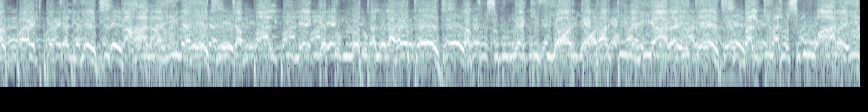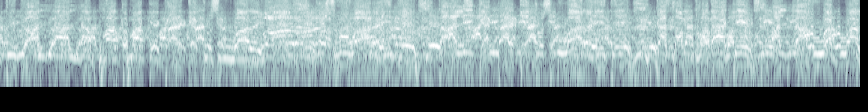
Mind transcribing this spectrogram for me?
और बैठ के चलिए। कहा, नहीं नहीं, जब पालकी लेके तुम लोग चल रहे थे तो खुशबुएँ किसी और के घर की नहीं आ रही थी, बल्कि खुशबू आ रही थी अल्लाह अल्लाह फातिमा के घर के खुशबू आ रही थी। खुशबू आ रही थी। ताली के पैर की खुशबू आ रही थी। कसम खुदा की अल्लाह अकबर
